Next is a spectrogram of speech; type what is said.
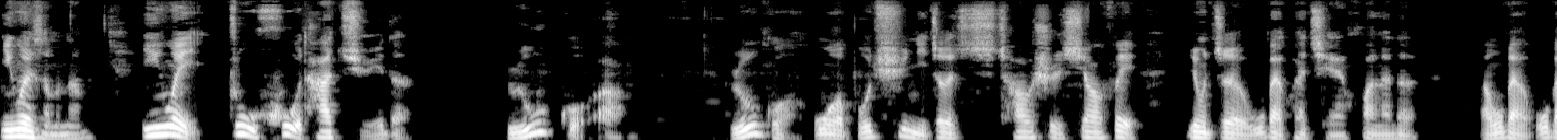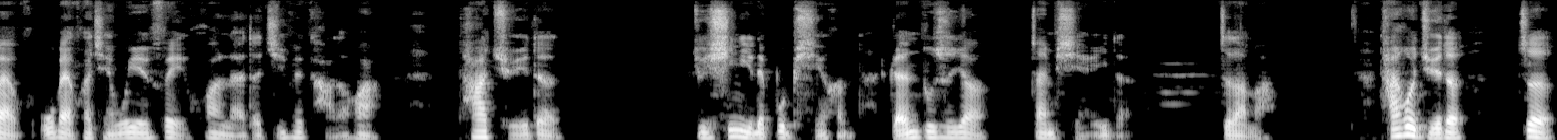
因为什么呢？因为住户他觉得，如果啊，如果我不去你这个超市消费，用这五百块钱换来的啊五百五百五百块钱物业费换来的积分卡的话，他觉得就心里的不平衡，人都是要占便宜的，知道吗？他会觉得这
